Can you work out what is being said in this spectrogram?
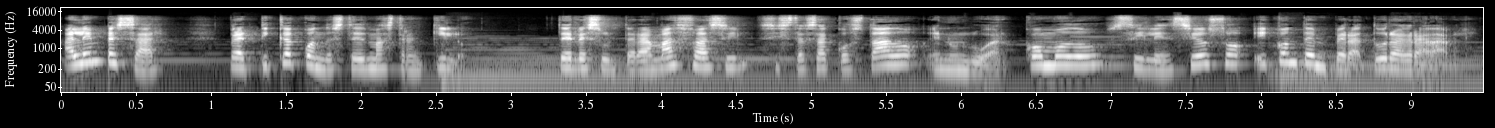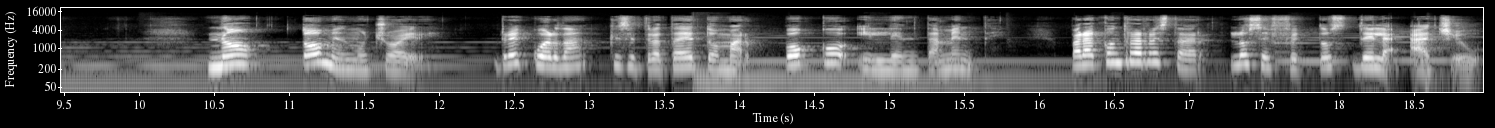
Al empezar, practica cuando estés más tranquilo. Te resultará más fácil si estás acostado en un lugar cómodo, silencioso y con temperatura agradable. No tomes mucho aire. Recuerda que se trata de tomar poco y lentamente para contrarrestar los efectos de la HV.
